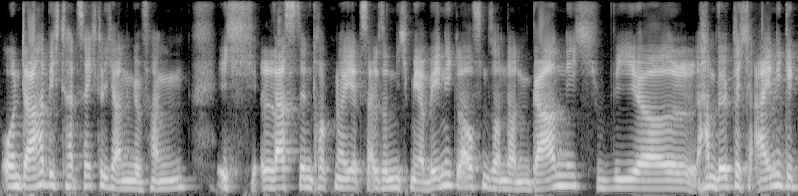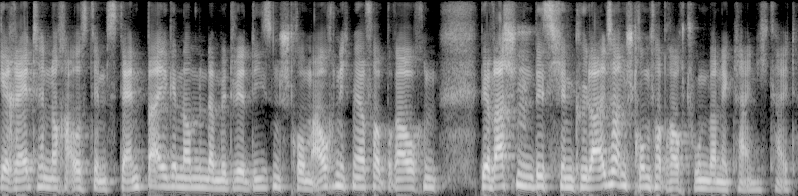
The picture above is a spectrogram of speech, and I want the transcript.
Und da habe ich tatsächlich angefangen. Ich lasse den Trockner jetzt also nicht mehr wenig laufen, sondern gar nicht. Wir haben wirklich einige Geräte noch aus dem Standby genommen, damit wir diesen Strom auch nicht mehr verbrauchen. Wir waschen ein bisschen kühler. Also am Stromverbrauch tun wir eine Kleinigkeit.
